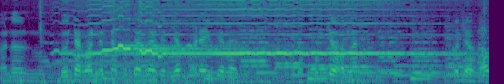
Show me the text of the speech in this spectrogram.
आणि दोन चार वाढणीर त्या पुढच्यात राहते. एक इथे राहते. कोणते हकाव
